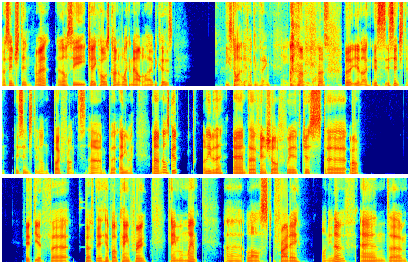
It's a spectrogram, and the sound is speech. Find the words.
that's interesting, right? And obviously J Cole's kind of like an outlier because he started yeah. the fucking thing. Yeah, but you know, it's it's interesting. It's interesting on both fronts. Um, but anyway, um, that was good. I'll leave it there and uh, finish off with just uh, well, fiftieth uh, birthday hip hop came through, came and went uh, last Friday on the eleventh, and um,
